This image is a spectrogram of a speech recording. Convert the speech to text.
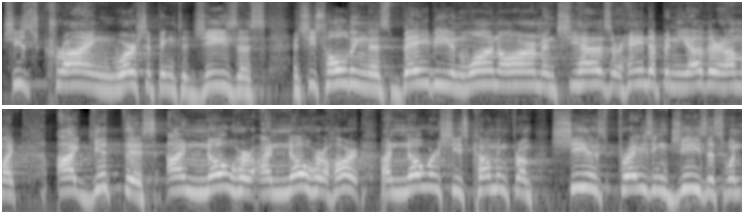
She's crying, worshiping to Jesus. And she's holding this baby in one arm and she has her hand up in the other. And I'm like, I get this. I know her. I know her heart. I know where she's coming from. She is praising Jesus when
